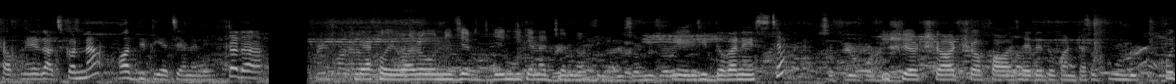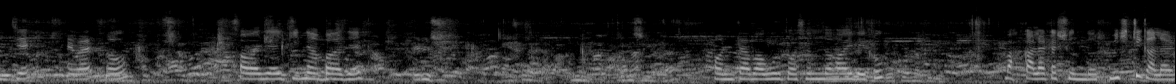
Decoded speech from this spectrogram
স্বপ্নের রাজকন্যা অদ্বিতীয় চ্যানেলে। দাদা দেখো এবারও নিজের গেঞ্জি কেনার জন্য। গেঞ্জির দোকানে এসছে। টি শার্ট শার্ট সব পাওয়া যায় রে দোকানটা খুঁজছে এবার ও পাওয়া যায় কি না পাওয়া যায়। কোনটা বাবুর পছন্দ হয়, দেখুক। বাহ, কালারটা সুন্দর। মিষ্টি কালার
